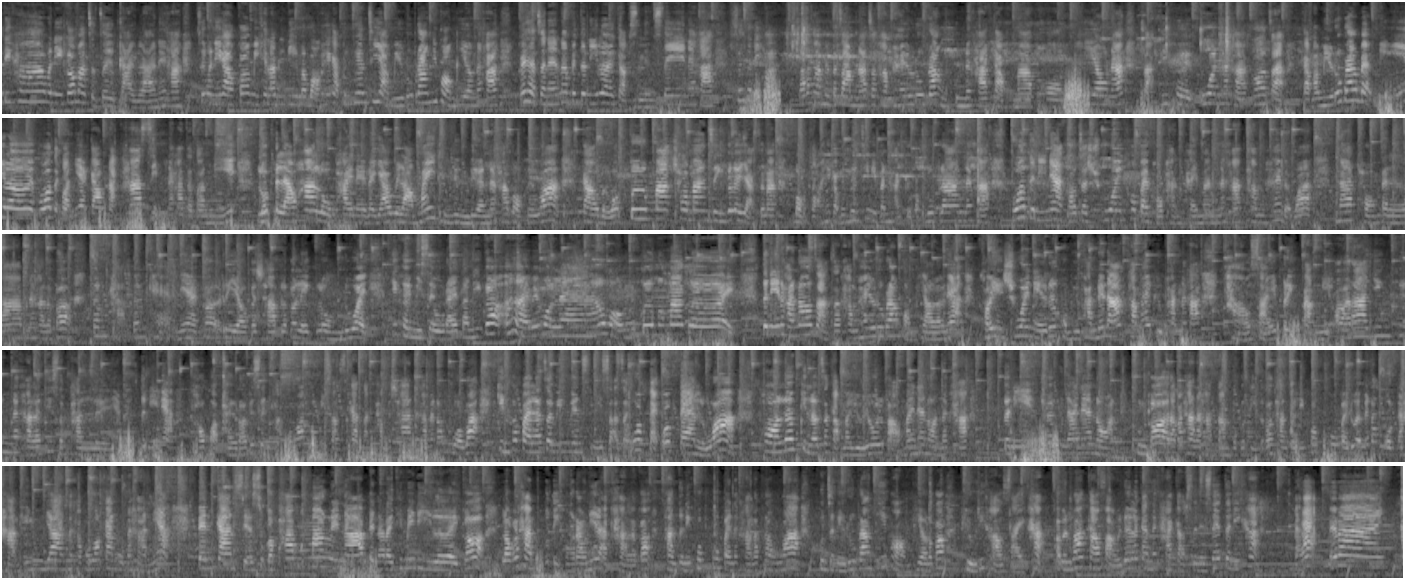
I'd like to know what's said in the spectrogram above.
วัสดีค่ะ วันนี้ก็มาจะเจอกันอีกแล้วนะคะ ซึ่งวันนี้เราก็มีเคล็ดลับดีๆมาบอกให้กับเพื่อนๆที่อยากมีรูปร่างที่ผอมเพรียวนะคะ ก็อยากจะแนะนำเป็นตัวนี้เลยกับ s i l e n c e นะคะ ซึ่งตัวนี้ค่ะรับประทานเป็นประจำนะจะทำให้รูปร่างของคุณนะคะ กลับมาผอมเพรียวนะ จากที่เคยอ้วนนะคะ ก็จะกลับมามีรูปร่างแบบนี้เลย ลดไปแล้ว 5 โลภายในระยะเวลาไม่ถึง 1 เดือนนะคะ บอกเลยว่ากาวแบบว่าปลื้มมากชอบมากจริง ก็เลยอยากจะมาบอกต่อให้กับเพื่อนๆที่มีปัญหาเกี่ยวกับรูปร่างนะคะ เพราะว่าตัวนี้เนี่ยเขาจะช่วยเข้าไปเผาผลาญไขมันนะคะทำให้แบบว่าหน้าท้องแบนราบนะคะ แล้วก็ต้นขาต้นแขนเนี่ยก็เรียวกระชับแล้วก็เล็กลงด้วย ที่เคยมีเซลล์ไรต์ตอนนี้ก็หายไปหมดแล้วบอกเลยปลื้มมากๆเลยตัวนี้นะคะนอกจากจะทำให้รูปร่างผอมเพรียวแล้วเนี่ยเขายังช่วยในเรื่องของผิวพรรณด้วยนะทำให้ผิวพรรณ เปล่งปลั่งมีออร่ายิ่งขึ้นนะคะ และที่สำคัญเลยเนี่ยตัวนี้เนี่ยเขาปลอดภัยร้อยเปอร์เซ็นต์ค่ะ เพราะว่าเขามีสารสกัดจากธรรมชาตินะคะ กลัวว่ากินเข้าไปแล้วจะวิงเวียนศีรษะจะอ้วกแตกอ้วกแตนหรือว่า พอเลิกกินแล้วจะกลับมาโยโย่หรือเปล่าไม่แน่นอนนะคะตัวนี้ช่วยคุณได้แน่นอน คุณก็รับประทานอาหารตามปกติ แล้วก็ทานตัวนี้ควบคู่ไปด้วยไม่ต้องอดอาหารให้ยุ่งยากนะคะ เพราะว่าการอดอาหารเนี่ยเป็นการเสียสุขภาพมากๆเลยนะ เป็นอะไรที่ไม่ดีเลย ก็เราก็ทานปกติของเรานี่แหละค่ะ แล้วก็ทานตัวนี้ควบคู่ไปนะคะ รับรองว่าคุณจะมีรูปร่างที่ผอมเพรียวแล้วก็ผิวที่ขาวใสค่ะ เอาเป็นว่ากาวฝากไว้ด้วยแล้วกันนะคะ กับเซเนเซ่ตัวนี้ค่ะ ไปละ บ๊ายบาย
